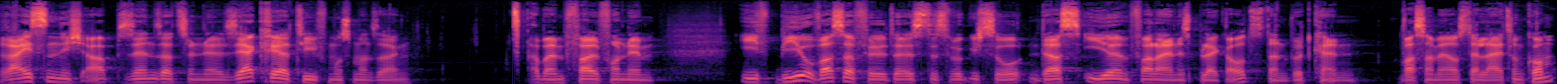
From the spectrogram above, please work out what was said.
reißen nicht ab, sensationell, sehr kreativ, muss man sagen. Aber im Fall von dem Eve Bio Wasserfilter ist es wirklich so, dass ihr im Fall eines Blackouts, dann wird kein Wasser mehr aus der Leitung kommen,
